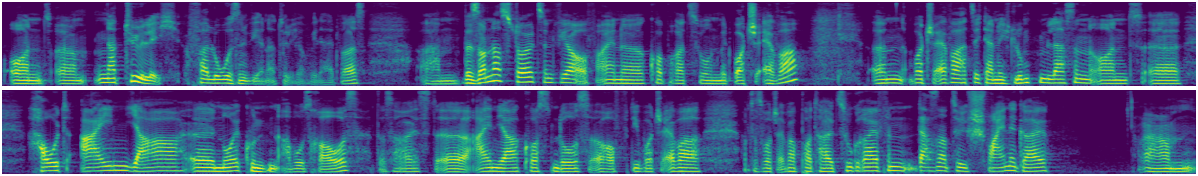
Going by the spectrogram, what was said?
Und ähm, natürlich verlosen wir natürlich auch wieder etwas. Ähm, besonders stolz sind wir auf eine Kooperation mit Watch Ever. Ähm, Watch Ever hat sich da nicht lumpen lassen und äh, haut ein Jahr äh, Neukundenabos raus. Das heißt, äh, ein Jahr kostenlos auf die Watch Ever, auf das Watch Ever Portal zugreifen. Das ist natürlich schweinegeil. Ähm,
